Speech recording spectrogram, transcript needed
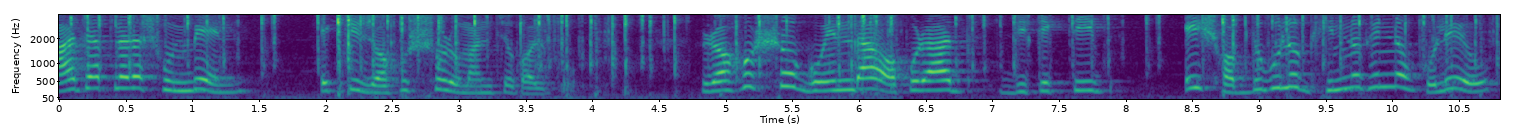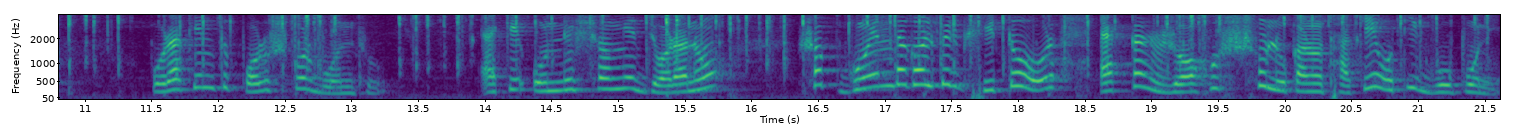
আজ আপনারা শুনবেন একটি রহস্য রোমাঞ্চ গল্প। রহস্য, গোয়েন্দা, অপরাধ, ডিটেকটিভ এই শব্দগুলো ভিন্ন ভিন্ন হলেও ওরা কিন্তু পরস্পর বন্ধু। একে অন্যের সঙ্গে জড়ানো সব গোয়েন্দা গল্পের ভিতর একটা রহস্য লুকানো থাকে অতি গোপনে।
